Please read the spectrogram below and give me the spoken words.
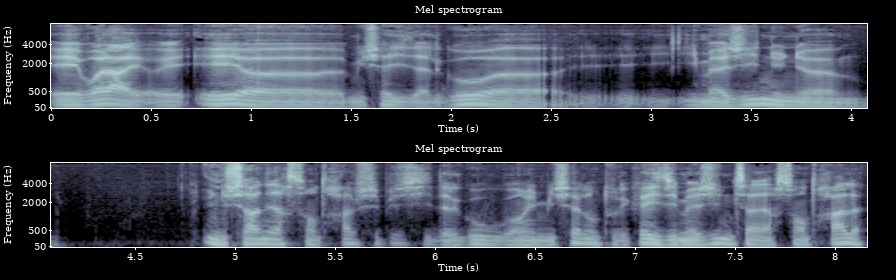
Et voilà. Et, et, euh, Michel Hidalgo euh, imagine une euh, une charnière centrale, je ne sais plus si Hidalgo ou Henri Michel, en tous les cas, ils imaginent une charnière centrale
